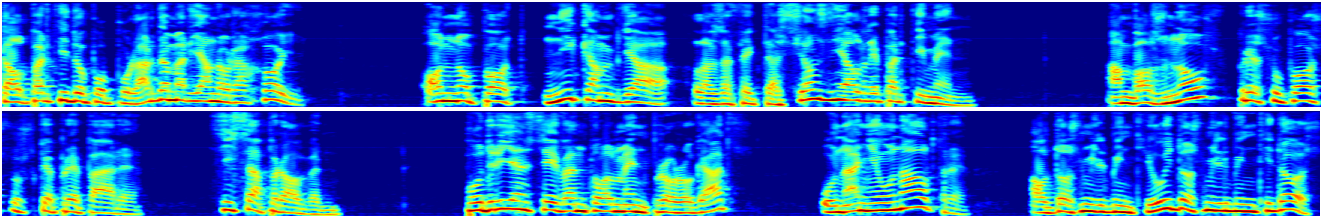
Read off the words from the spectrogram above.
del Partit Popular de Mariano Rajoy, on no pot ni canviar les afectacions ni el repartiment. Amb els nous pressupostos que prepara, si s'aproven, podrien ser eventualment prorrogats un any i un altre, el 2021 i 2022.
